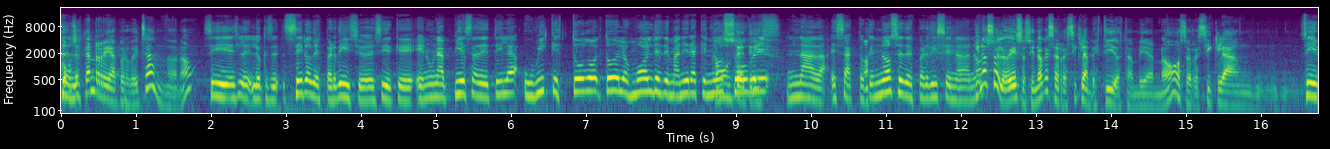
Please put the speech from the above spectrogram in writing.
cómo se están reaprovechando, ¿no? Sí, es lo que se, cero desperdicio, es decir, que en una pieza de tela ubiques todo, todos los moldes de manera que no sobre Tetris. nada, exacto, que no se desperdicie nada, ¿no? Y no solo eso, sino que se reciclan vestidos también, ¿no? O se reciclan sí,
